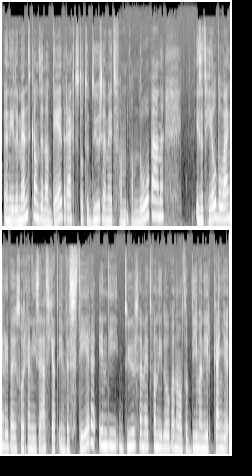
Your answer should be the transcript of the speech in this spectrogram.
een element kan zijn dat bijdraagt tot de duurzaamheid van, van loopbanen, is het heel belangrijk dat je als organisatie gaat investeren in die duurzaamheid van die loopbanen, want op die manier kan je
